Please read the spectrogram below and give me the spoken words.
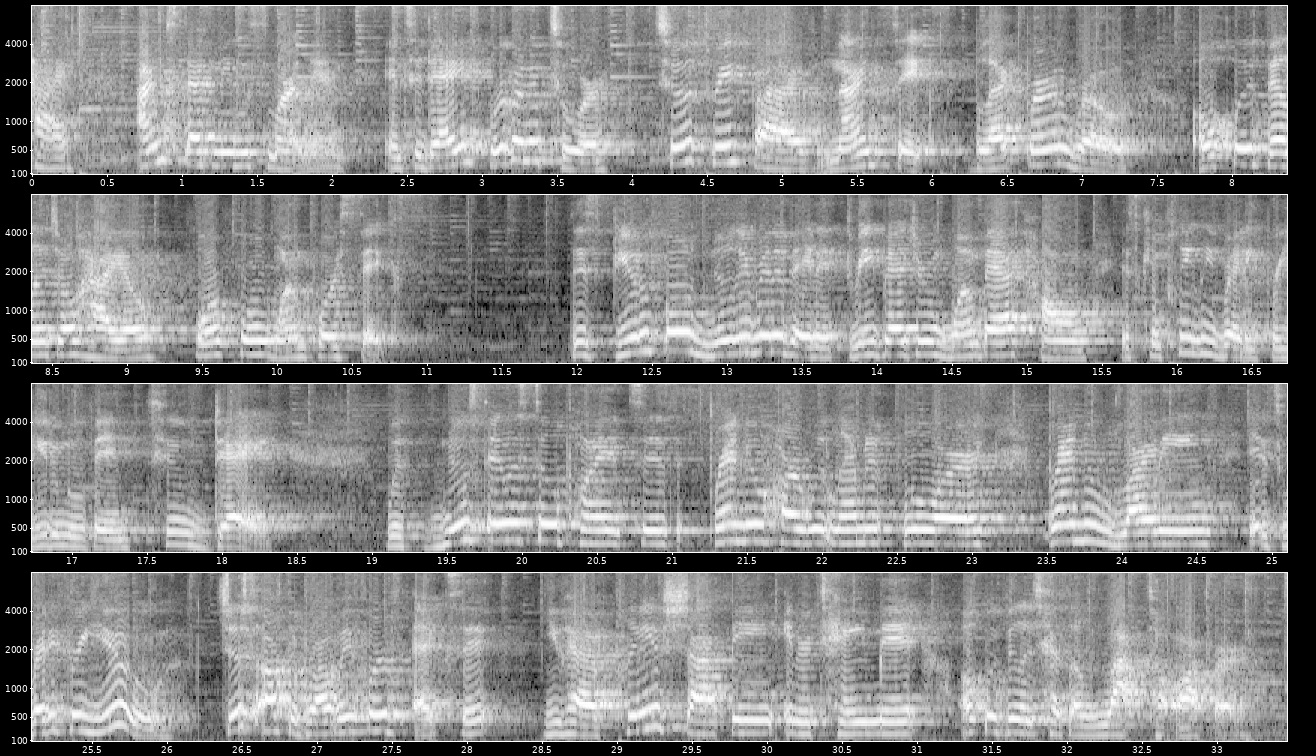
Hi, I'm Stephanie with Smartland, and today we're going to tour 23596 Blackburn Road, Oakwood Village, Ohio 44146. This beautiful, newly renovated three bedroom, one bath home is completely ready for you to move in today. With new stainless steel appliances, brand new hardwood laminate floors, brand new lighting, it's ready for you. Just off the Broadway Forbes exit, you have plenty of shopping, entertainment. Oakwood Village has a lot to offer.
